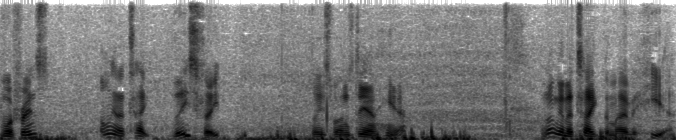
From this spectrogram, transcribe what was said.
My friends, I'm going to take these feet, these ones down here, and I'm going to take them over here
